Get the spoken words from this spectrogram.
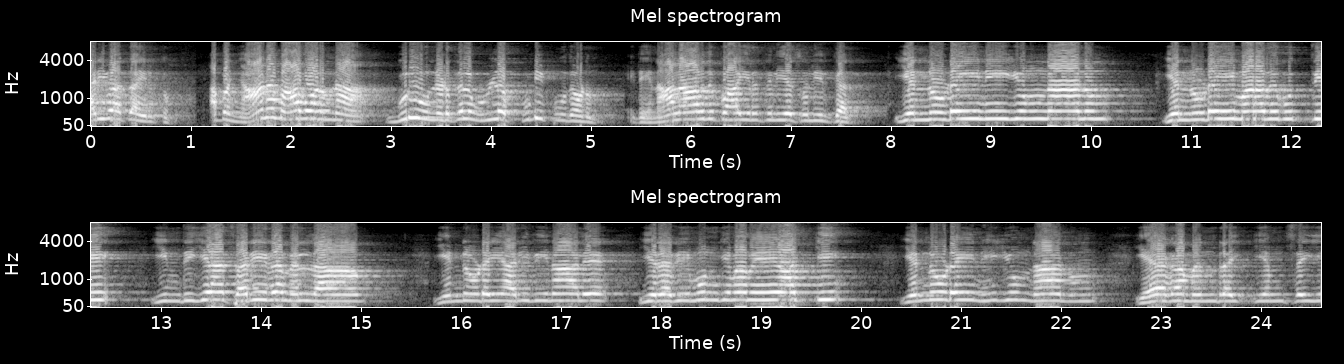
அறிவாத்தான் இருக்கும். அப்ப ஞானம் ஆகணும்னா குரு உன்னிடத்துல உள்ள குடி பூதணும். இதை நாலாவது பாயிரத்திலேயே சொல்லியிருக்கார். என்னுடைய நீயும் நானும் என்னுடைய மனது புத்தி இந்திய சரீரம் எல்லாம் என்னுடைய அறிவினாலே இரவி முன்கிமமே ஆக்கி என்னுடைய நீயும் நானும் ஏகமென்ற ஐக்கியம் செய்ய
